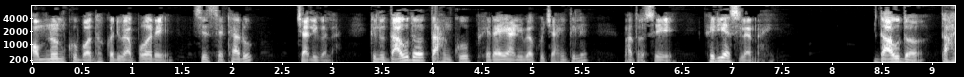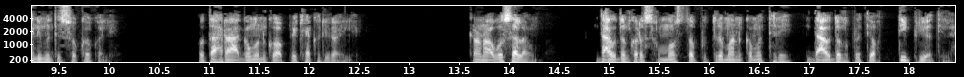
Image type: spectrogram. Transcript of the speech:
ଅମ୍ନୋନ୍କୁ ବଧ କରିବା ପରେ ସେ ସେଠାରୁ ଚାଲିଗଲା। କିନ୍ତୁ ଦାଉଦ ତାହାଙ୍କୁ ଫେରାଇ ଆଣିବାକୁ ଚାହିଁଥିଲେ ମାତ୍ର ସେ ଫେରିଆସିଲା ନାହିଁ। ଦାଉଦ ତାହା ନିମନ୍ତେ ଶୋକ କଲେ ଓ ତାହାର ଆଗମନକୁ ଅପେକ୍ଷା କରି ରହିଲେ। କାରଣ ଅବସାଲମ ଦାଉଦଙ୍କର ସମସ୍ତ ପୁତ୍ରମାନଙ୍କ ମଧ୍ୟରେ ଦାଉଦଙ୍କ ପ୍ରତି ଅତି ପ୍ରିୟ ଥିଲା।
